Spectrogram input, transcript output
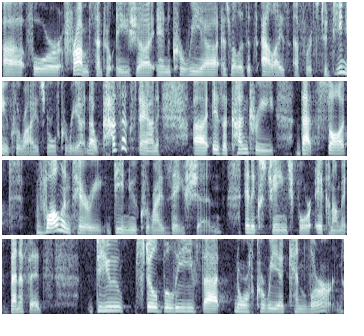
uh, for, from Central Asia in Korea, as well as its allies' efforts to denuclearize North Korea. Now, Kazakhstan uh, is a country that sought voluntary denuclearization in exchange for economic benefits. Do you still believe that North Korea can learn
